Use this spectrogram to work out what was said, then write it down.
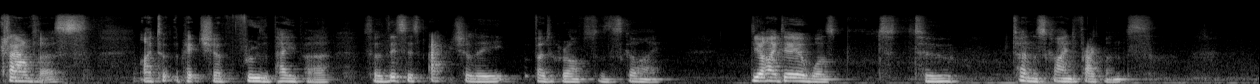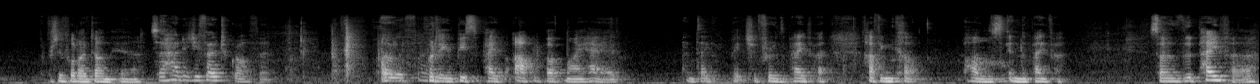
cloudless. I took the picture through the paper, so this is actually photographs of the sky. The idea was t- to turn the sky into fragments, which is what I've done here. So how did you photograph it? Oh, putting a piece of paper up above my head and taking a picture through the paper, having cut holes in the paper. So the paper,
